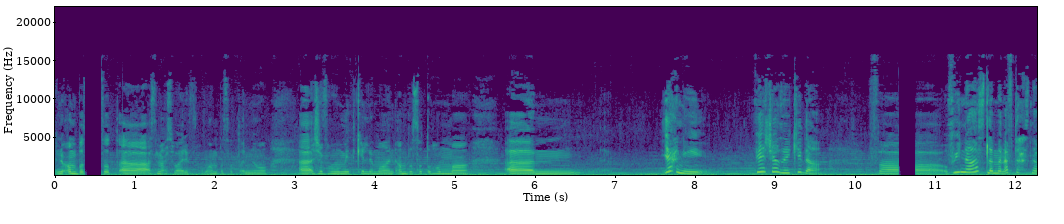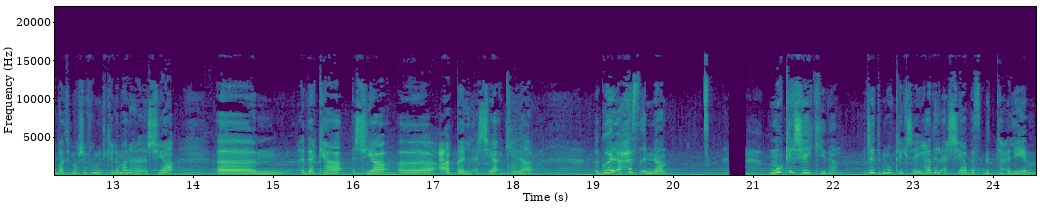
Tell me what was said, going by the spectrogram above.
إنه أنبسط آه أسمع سوالفهم أنبسط إنه آه أشوفهم هم يتكلمون أنبسط وهم يعني في أشياء زي كذا. ف وفي ناس لما أفتح سنابات ما أشوفهم يتكلمون عن أشياء ذكاء أشياء آه، عقل أشياء كذا أقول أحس إنه مو كل شيء كذا. جد مو كل شيء. هذه الأشياء بس بالتعليم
